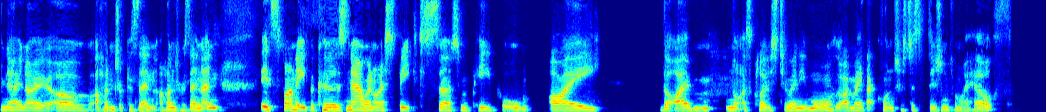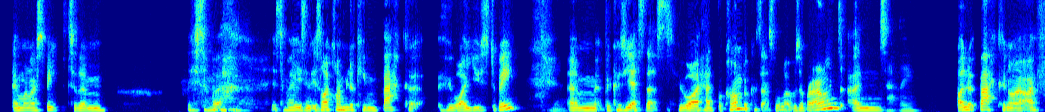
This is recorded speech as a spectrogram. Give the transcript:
no no oh 100% 100% and it's funny because now when i speak to certain people i that i'm not as close to anymore that i made that conscious decision for my health. And when i speak to them it's, it's amazing. It's like i'm looking back at who i used to be. Um because yes that's who i had become because that's all i was around. And exactly. I look back and I, I've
